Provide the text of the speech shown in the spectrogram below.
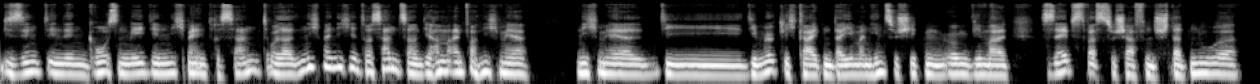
sind in den großen Medien nicht mehr interessant oder nicht mehr nicht interessant, sondern die haben einfach nicht mehr nicht mehr die, die Möglichkeiten, da jemanden hinzuschicken, irgendwie mal selbst was zu schaffen, statt nur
